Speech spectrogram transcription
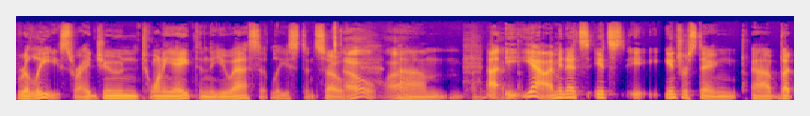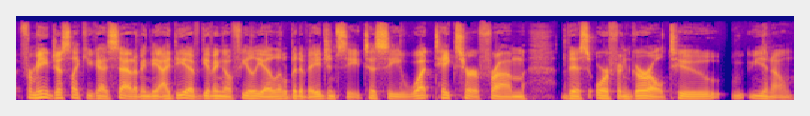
release, right? June 28th in the US at least. And so Oh wow. um, uh, yeah, I mean it's it's interesting, uh, but for me, just like you guys said, I mean the idea of giving Ophelia a little bit of agency to see what takes her from this orphan girl to you know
